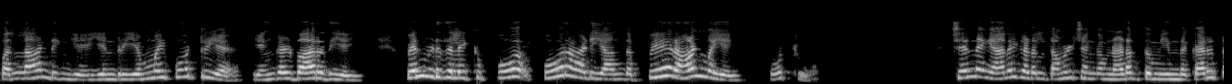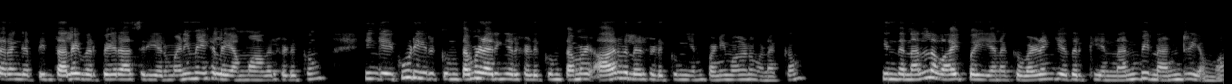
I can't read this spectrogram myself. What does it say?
பல்லாண்டிங்கே என்று எம்மை போற்றிய எங்கள் பாரதியை. பெண் விடுதலைக்கு போ போராடிய அந்த பேராண்மையை போற்றுவோம். சென்னை அலைகடல் தமிழ்ச்சங்கம் நடத்தும் இந்த கருத்தரங்கத்தின் தலைவர் பேராசிரியர் மணிமேகலை அம்மா அவர்களுக்கும் இங்கே கூடியிருக்கும் தமிழ் அறிஞர்களுக்கும் தமிழ் ஆர்வலர்களுக்கும் என் பணிவான வணக்கம். இந்த நல்ல வாய்ப்பை எனக்கு வழங்கியதற்கு என் நண்பின் நன்றி அம்மா.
